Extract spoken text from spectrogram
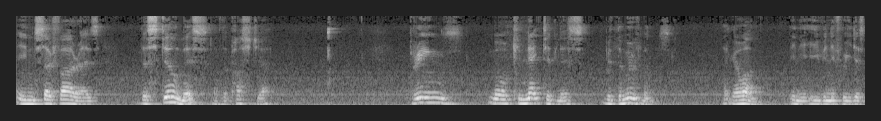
insofar as the stillness of the posture brings more connectedness with the movements that go on. The, even if we just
